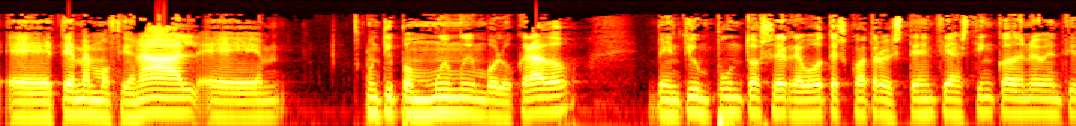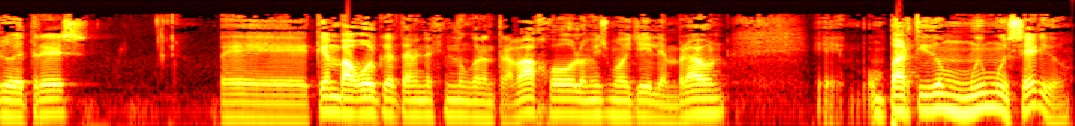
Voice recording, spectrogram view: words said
eh, tema emocional, eh, un tipo muy muy involucrado. 21 puntos, 6 rebotes, 4 asistencias, 5 de 9 en tiro de 3. Eh, Kemba Walker también haciendo un gran trabajo, lo mismo Jalen Brown. Eh, un partido muy, muy serio.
